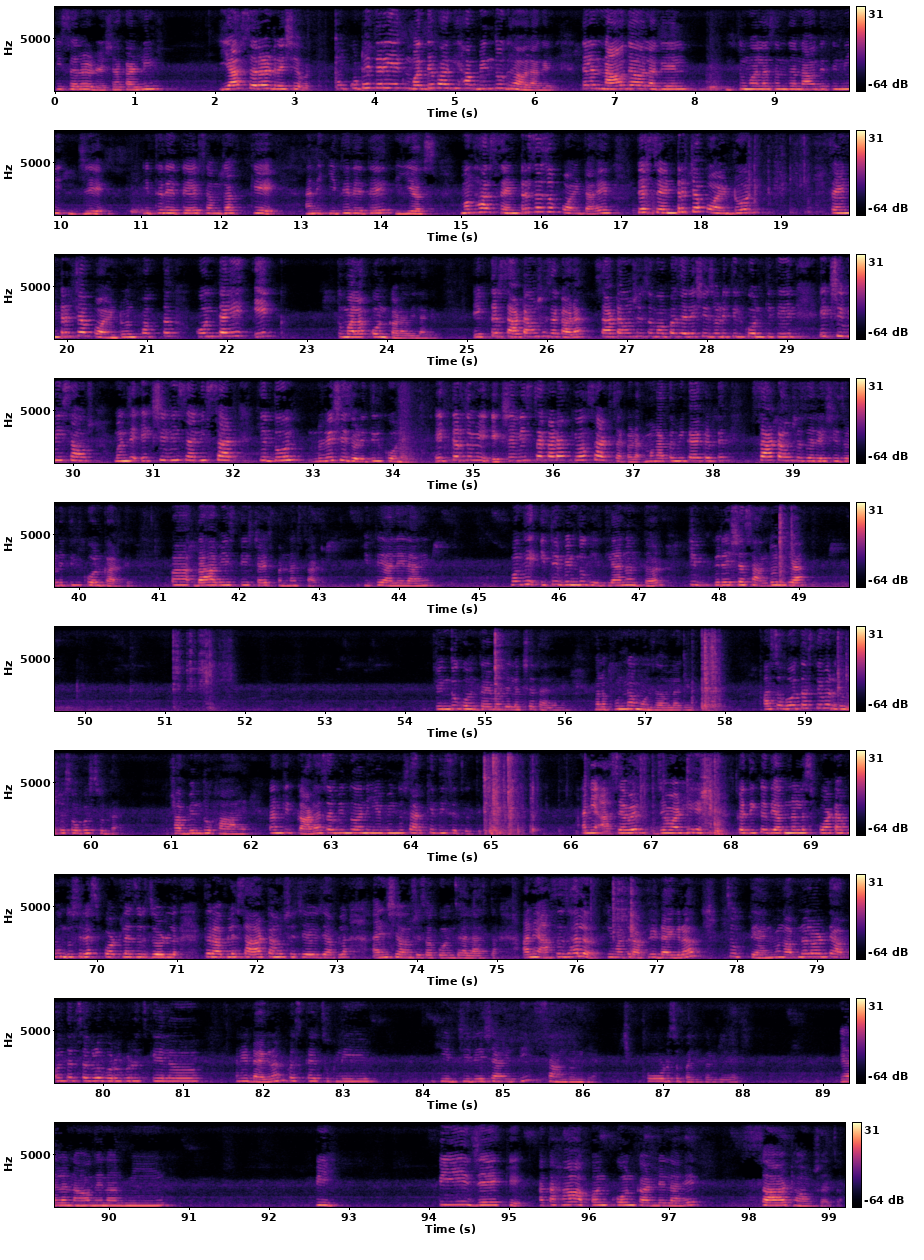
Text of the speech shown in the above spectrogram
ही सरळ रेषा काढली. या सरळ रेषेवर मग कुठेतरी एक मध्यभागी हा बिंदू घ्यावा लागेल. त्याला नाव द्यावं लागेल. तुम्हाला समजा नाव देते मी जे. इथे देते समजा के आणि इथे देते यस मग हा सेंटरचा जो पॉइंट आहे त्या सेंटरच्या पॉइंटहून सेंटरच्या पॉइंटहून फक्त कोणत्याही एक तुम्हाला कोण काढावी लागेल. एक तर साठ अंशाचा काढा. साठ अंशाचा मापाचा रेषे जोडीतील कोण किती येईल? एकशे वीस अंश. म्हणजे एकशे वीस आणि साठ हे दोन रेषेजोडीतील कोण आहे एक तर तुम्ही एकशे वीसचा काढा किंवा साठचा काढा. मग आता मी काय करते? साठ अंशाचा रेषेजोडीतील कोण काढते. पा दहा वीस तीस चाळीस पन्नास साठ. इथे आलेला आहे. मग हे इथे बिंदू घेतल्यानंतर ती रेषा सांधून घ्या. बिंदू कोणता आहे माझ्या लक्षात आले नाही. मला पुन्हा मोजावं लागेल. असं होत असते बरं तुमच्यासोबत सुद्धा. हा बिंदू हा आहे. कारण की काढाचा बिंदू आणि हे बिंदू सारखे दिसत होते. आणि अशा वेळेस जेव्हा हे कधी कधी आपल्याला स्पॉट आपण दुसऱ्या स्पॉटला जर जोडलं तर आपल्या साठ अंशाच्या ऐवजी आपला ऐंशी अंशाचा कोण झाला असता. आणि असं झालं की मात्र आपली डायग्राम चुकते. आणि मग आपल्याला वाटते आपण तर सगळं बरोबरच केलं. आणि डायग्राम कसं काय चुकली? ही जी रेषा आहे ती सांधून घ्या. थोडंसं पलीकडे याला नाव देणार मी. पी. पी जे के आता हा आपण कोण काढलेला आहे? साठ अंशाचा.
